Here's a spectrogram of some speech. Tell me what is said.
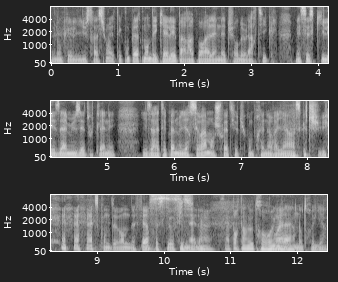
Et donc, euh, l'illustration était complètement décalée par rapport à la nature de l'article, mais c'est ce qui les a amusés toute l'année. Ils n'arrêtaient pas de me dire, c'est vraiment chouette que tu comprennes rien à ce que tu, ce qu'on te demande de faire, parce qu'au final, ça apporte un autre regard. Voilà, un autre regard.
